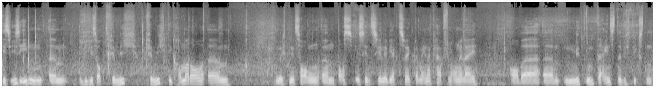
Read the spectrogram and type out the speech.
das ist eben, ähm, wie gesagt, für mich, für mich die Kamera, ähm, ich möchte nicht sagen, ähm, das essentielle Werkzeug bei meiner Karpfenangelei, aber ähm, mitunter eins der wichtigsten.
